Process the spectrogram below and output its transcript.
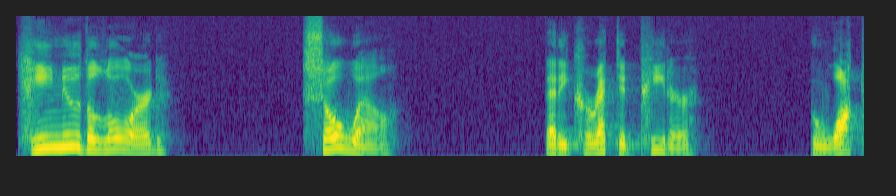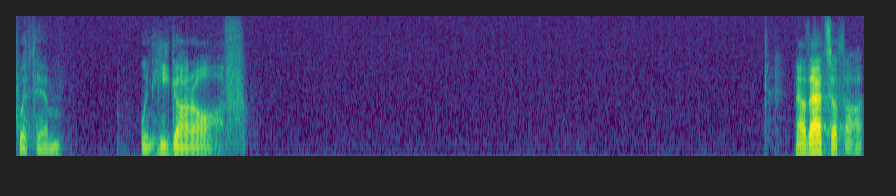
he knew the Lord so well that he corrected Peter, who walked with him, when he got off. Now, that's a thought.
